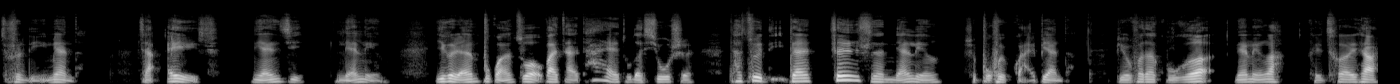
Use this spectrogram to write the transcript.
就是里面的加 age 年纪年龄。一个人不管做外在太多的修饰，他最里边真实的年龄是不会改变的。比如说他骨骼年龄啊，可以测一下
